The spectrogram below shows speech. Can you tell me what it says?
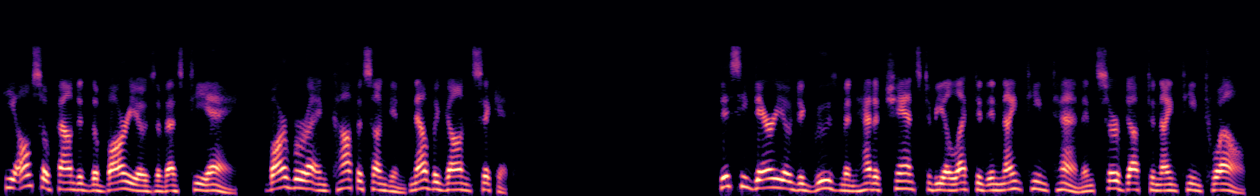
He also founded the barrios of Sta. Barbara and Kapasungan now Bagong Sikat. Desiderio de Guzman had a chance to be elected in 1910 and served up to 1912.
